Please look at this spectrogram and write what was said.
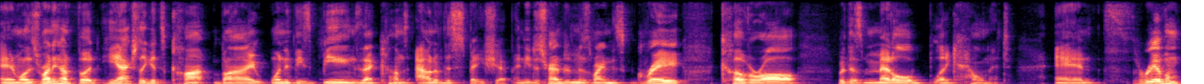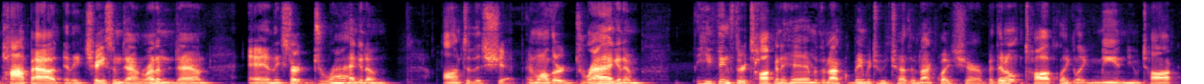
And while he's running on foot, he actually gets caught by one of these beings that comes out of the spaceship. And he describes him as wearing this gray coverall with this metal like helmet. And three of them pop out and they chase him down, run him down, and they start dragging him onto the ship. And while they're dragging him, he thinks they're talking to him, or they're not maybe to each other, not quite sure, but they don't talk like like me and you talk.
